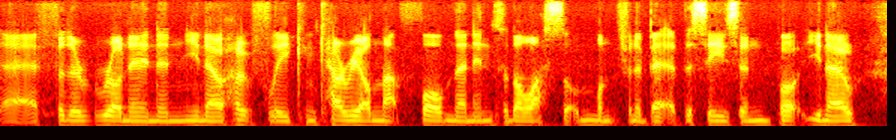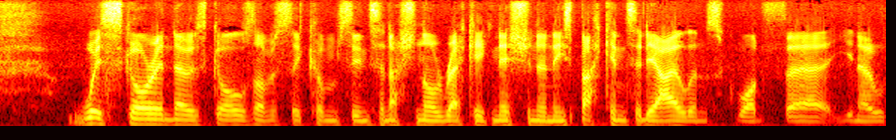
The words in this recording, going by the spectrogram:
uh, for the running, and you know, hopefully he can carry on that form then into the last sort of month and a bit of the season. But you know. With scoring those goals, obviously comes the international recognition, and he's back into the Ireland squad for you know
